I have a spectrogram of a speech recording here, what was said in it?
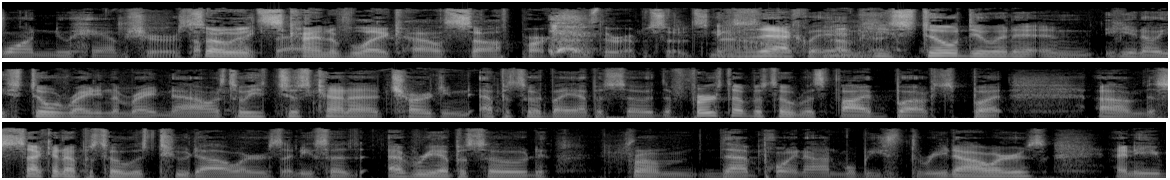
won New Hampshire or something like that. so like it's that. kind of like how South Park does their episodes now. Exactly. And he's still doing it, and you know he's still writing them right now. So he's just kind of charging episode by episode. The first episode was five bucks, but um, the second episode was two dollars. And he says every episode from that point on will be three dollars. And he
